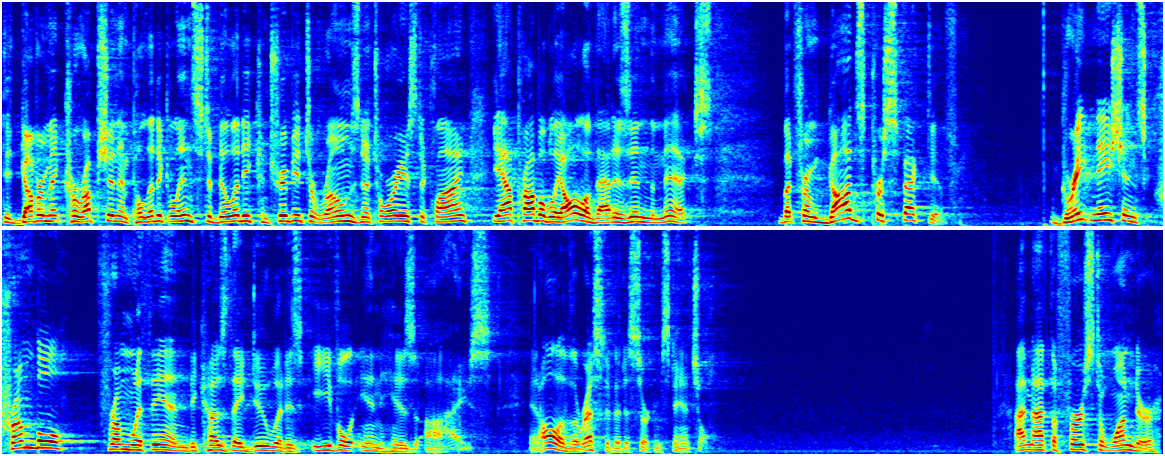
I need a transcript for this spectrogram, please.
Did government corruption and political instability contribute to Rome's notorious decline? Yeah, probably all of that is in the mix. But from God's perspective, great nations crumble from within because they do what is evil in His eyes. And all of the rest of it is circumstantial. I'm not the first to wonder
